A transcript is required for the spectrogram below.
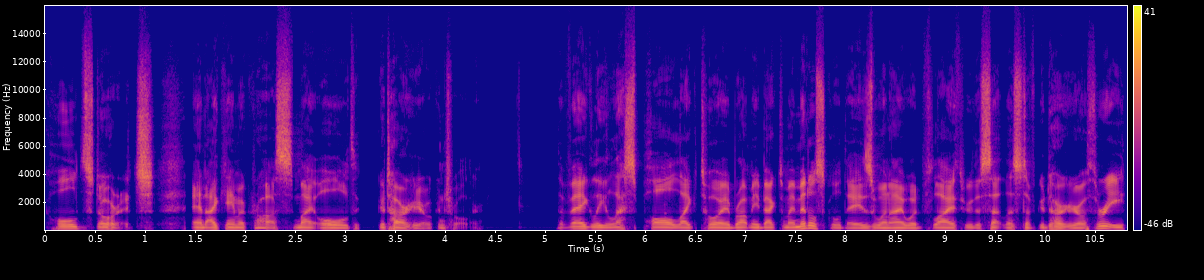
Cold storage. And I came across my old Guitar Hero controller. The vaguely Les Paul like toy brought me back to my middle school days when I would fly through the set list of Guitar Hero 3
